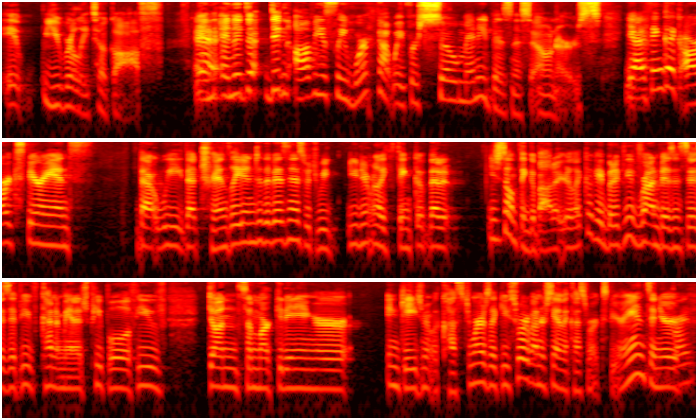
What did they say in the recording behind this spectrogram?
it you really took off. And, and it d- didn't obviously work that way for so many business owners. Yeah, I think like our experience that we that translated into the business, which we you didn't really think of that. It, you just don't think about it. You're like, okay, but if you've run businesses, if you've kind of managed people, if you've done some marketing or engagement with customers, like you sort of understand the customer experience, and you're Right.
